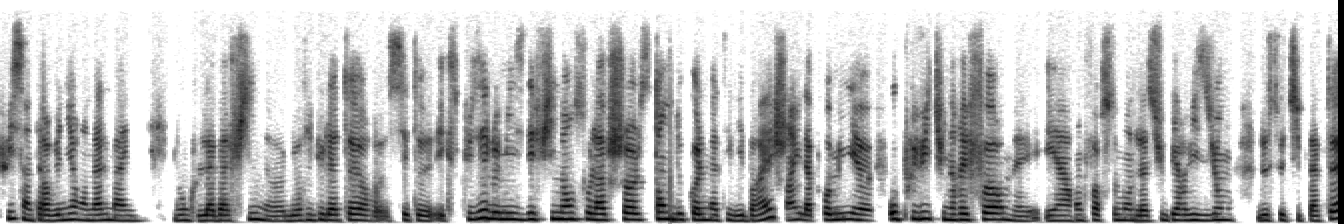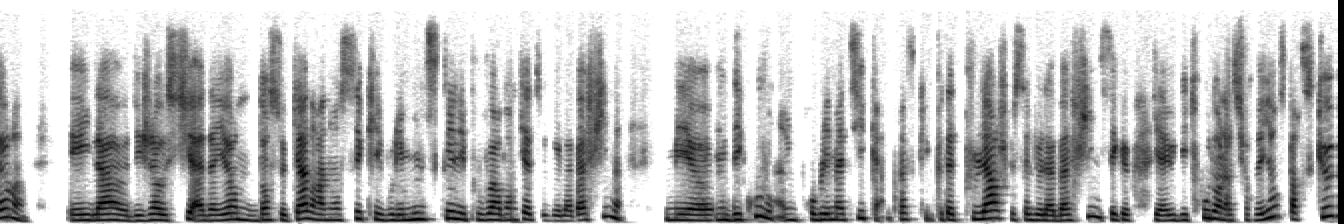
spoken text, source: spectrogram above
puisse intervenir en Allemagne. Donc la BaFin, le régulateur, s'est excusé. Le ministre des Finances, Olaf Scholz, tente de colmater les brèches. Hein. Il a promis euh, au plus vite une réforme et, un renforcement de la supervision de ce type d'acteurs. Et il a euh, déjà aussi, d'ailleurs, dans ce cadre, annoncé qu'il voulait muscler les pouvoirs d'enquête de la BaFin. Mais euh, on découvre une problématique presque peut-être plus large que celle de la BaFin, c'est qu'il y a eu des trous dans la surveillance parce que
